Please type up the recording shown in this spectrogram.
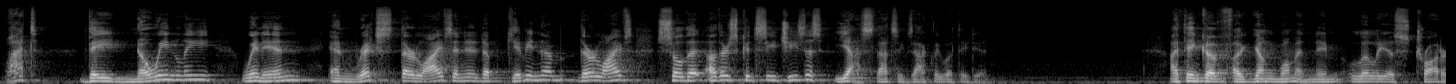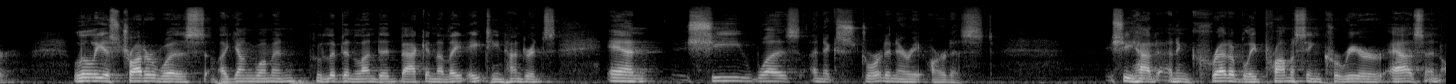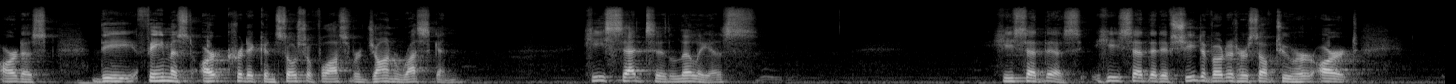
what? They knowingly went in and risked their lives and ended up giving them their lives so that others could see Jesus? Yes, that's exactly what they did. I think of a young woman named Lilias Trotter. Lilias Trotter was a young woman who lived in London back in the late 1800s, and she was an extraordinary artist. She had an incredibly promising career as an artist the famous art critic and social philosopher John Ruskin, he said to Lilias, he said this. He said that if she devoted herself to her art,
